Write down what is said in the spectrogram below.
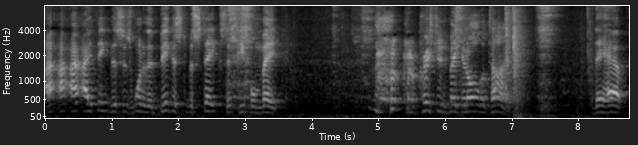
I, I, I think this is one of the biggest mistakes that people make. Christians make it all the time. They have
